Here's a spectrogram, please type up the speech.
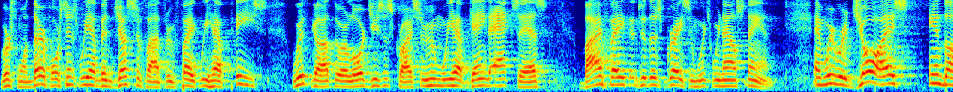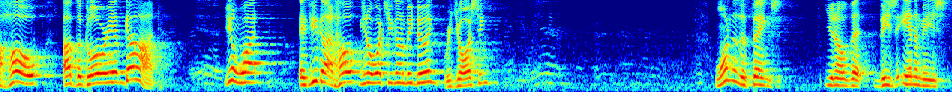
Verse 1 Therefore, since we have been justified through faith, we have peace with God through our Lord Jesus Christ, through whom we have gained access by faith into this grace in which we now stand. And we rejoice in the hope of the glory of God. You know what? If you got hope, you know what you're going to be doing? Rejoicing. one of the things, you know, that these enemies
